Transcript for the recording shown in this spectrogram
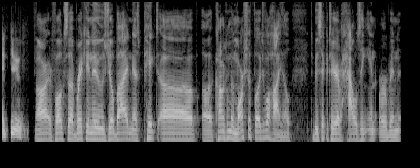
Thank you. All right, folks. Uh, breaking news: Joe Biden has picked uh, uh, Congresswoman Marcia Fudge of Ohio to be Secretary of Housing and Urban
